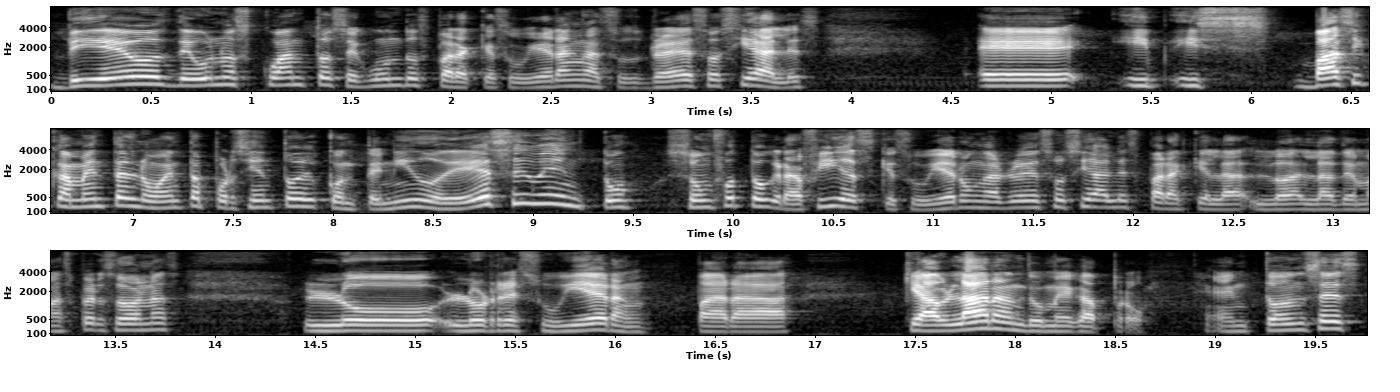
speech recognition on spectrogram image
videos de unos cuantos segundos para que subieran a sus redes sociales. Eh, y, básicamente el 90% del contenido de ese evento son fotografías que subieron a redes sociales para que las demás personas lo, lo resubieran, para que hablaran de Omega Pro. Entonces,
